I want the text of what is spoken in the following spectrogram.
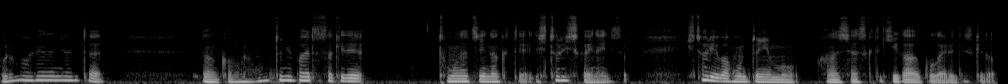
俺もあれにやりたい。なんか俺本当にバイト先で友達いなくて1人しかいないんですよ。1人は本当にもう話しやすくて気が合う子がいるんですけど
